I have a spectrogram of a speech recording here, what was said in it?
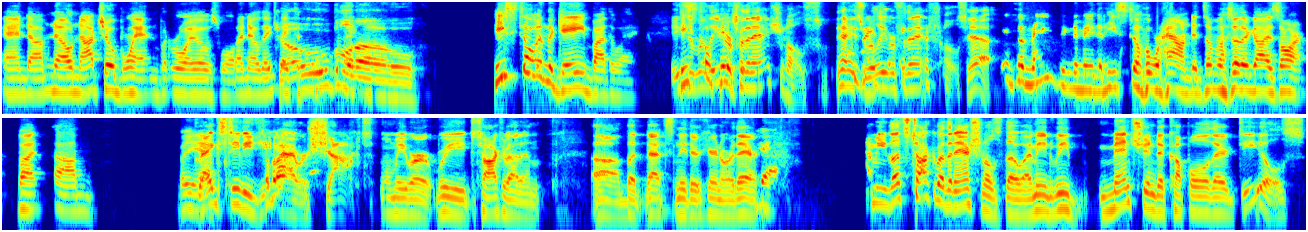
and um, no, not Joe Blanton, but Roy Oswalt. I know they. Joe they Blow. He's still in the game, by the way. He's, he's a reliever pitching. for the Nationals. Yeah, he's a reliever for the Nationals. Yeah, it's amazing to me that he's still around and some of those other guys aren't. But um, but yeah. Greg, Stevie G, and I were shocked when we were we talked about him, uh, but that's neither here nor there. Yeah. I mean, let's talk about the Nationals, though. I mean, we mentioned a couple of their deals.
